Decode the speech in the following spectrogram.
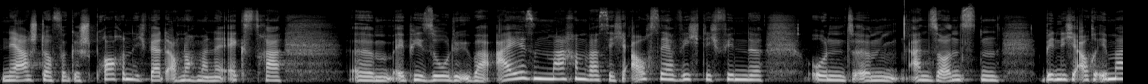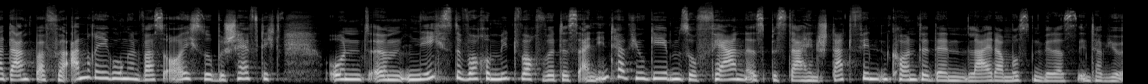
Nährstoffe gesprochen. Ich werde auch noch mal eine extra ähm, Episode über Eisen machen, was ich auch sehr wichtig finde. Und ähm, ansonsten bin ich auch immer dankbar für Anregungen, was euch so beschäftigt. Und ähm, nächste Woche Mittwoch wird es ein Interview geben, sofern es bis dahin stattfinden konnte, denn leider mussten wir das Interview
